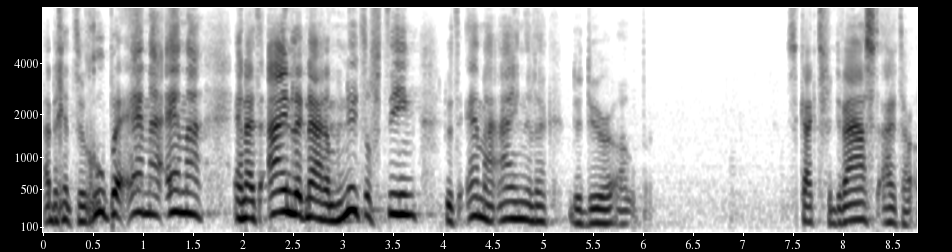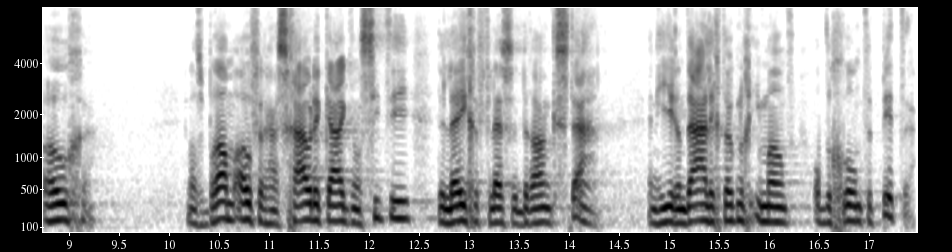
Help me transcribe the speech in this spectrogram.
hij begint te roepen, Emma, Emma. En uiteindelijk, na een minuut of tien, doet Emma eindelijk de deur open. Ze kijkt verdwaasd uit haar ogen. En als Bram over haar schouder kijkt, dan ziet hij de lege flessen drank staan. En hier en daar ligt ook nog iemand op de grond te pitten.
